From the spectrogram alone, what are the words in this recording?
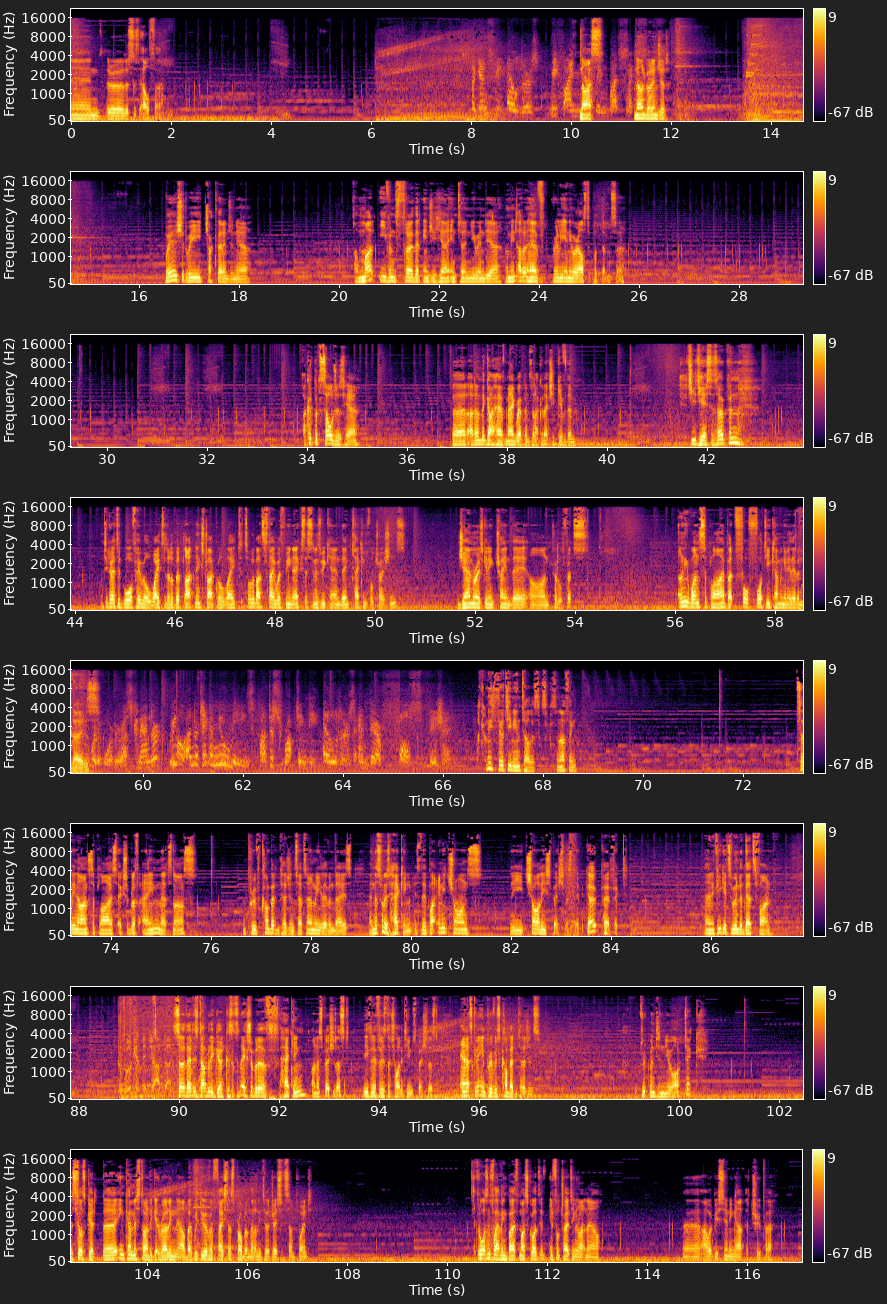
And uh, this is Alpha. Against the elders, we find Nice. but No one got injured. Where should we chuck that engineer? I might even throw that engineer into New India. I mean, I don't have really anywhere else to put them, so. I could put soldiers here, but I don't think I have mag weapons that I could actually give them. GTS is open. Integrated Warfare will wait a little bit. Lightning Strike will wait. It's all about stay with me next as soon as we can. Then tech infiltrations. Jammer is getting trained there on Turtle Fritz. Only one supply, but 440 coming in 11 days. us, Commander. We will undertake a new means of disrupting the elders and their false vision. Like only 13 intel is it's nothing. 39 supplies, extra bit of aim, that's nice. Improved combat intelligence, that's only 11 days. And this one is hacking. Is there by any chance the Charlie specialist? There we go, perfect. And if he gets wounded, that's fine. We'll get the job done. So that is doubly good because it's an extra bit of hacking on a specialist, even if it is the Charlie team specialist. And it's going to improve his combat intelligence. Recruitment in New Arctic. This feels good. The income is starting to get rolling now, but we do have a faceless problem that I need to address at some point. If it wasn't for having both my squads infiltrating right now, uh, I would be sending out a trooper.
